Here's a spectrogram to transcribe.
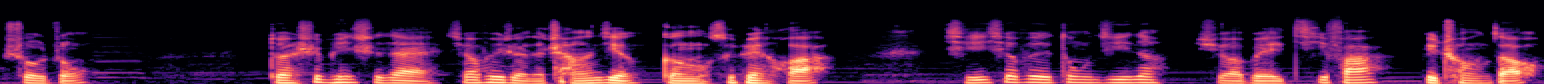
受众。短视频时代，消费者的场景更碎片化，其消费的动机呢需要被激发、被创造，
